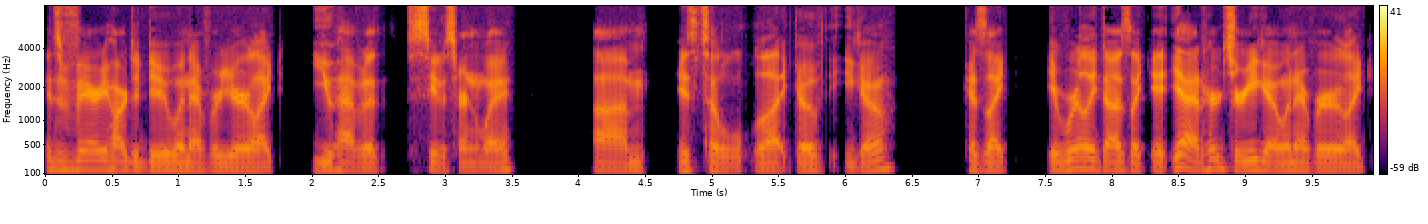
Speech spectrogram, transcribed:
it's very hard to do whenever you're like you have it to see it a certain way um is to let go of the ego. Because like it really does like it yeah it hurts your ego whenever like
